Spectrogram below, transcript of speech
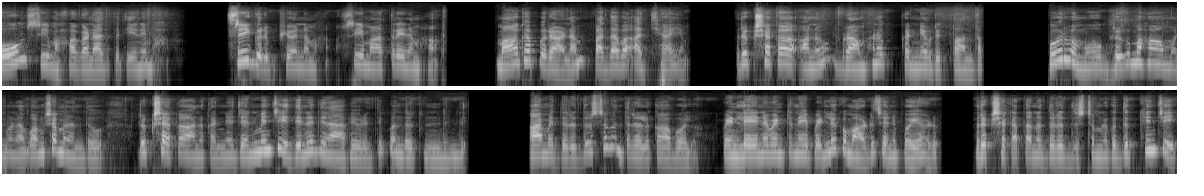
ఓం శ్రీ మహాగణాధిపతి నమ. శ్రీ గురుభ్యో నమ. శ్రీ మాత్రే నమ. మాఘపురాణం పదవ అధ్యాయం. రుక్షక అను బ్రాహ్మణ కన్య వృత్తాంతం. పూర్వము భృగుమహామున వంశమునందు రుక్షక అను కన్య జన్మించి దినదినాభివృద్ధి పొందుతుండింది. ఆమె దురదృష్టవంతురాలు కాబోలు. పెండ్లైన వెంటనే పెళ్ళి కుమారుడు చనిపోయాడు. వృక్షక తన దురదృష్టమునకు దుఃఖించి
